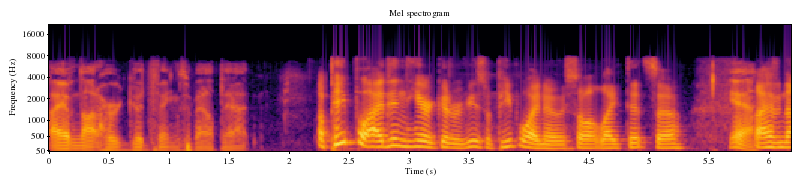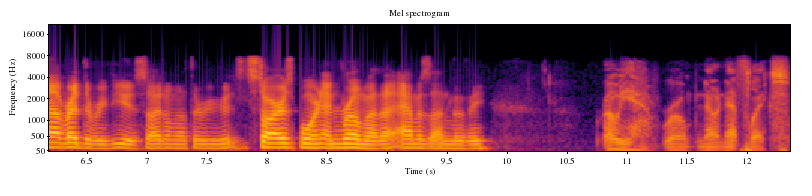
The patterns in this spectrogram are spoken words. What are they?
I have not heard good things about that. People, I didn't hear good reviews, but people I know saw it liked it. So Yeah. I have not read the reviews, so I don't know if the reviews. Stars Born and Roma, the Amazon movie. oh yeah. Rome. No, Netflix.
